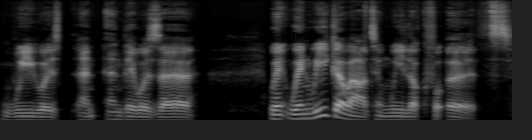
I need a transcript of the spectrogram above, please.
we was and, and there was a when when we go out and we look for earths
